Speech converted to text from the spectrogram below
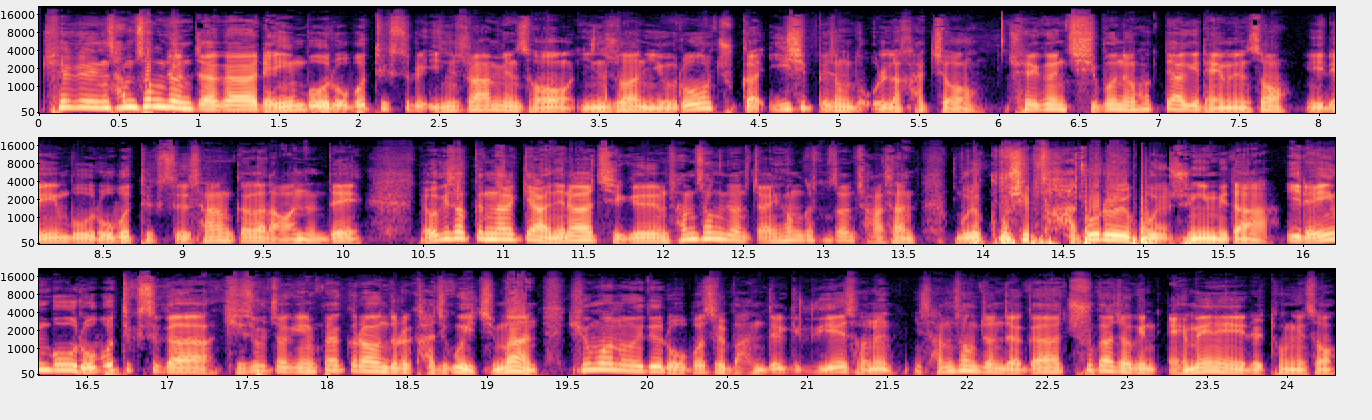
최근 삼성전자가 레인보우 로보틱스를 인수하면서 인수한 이후로 주가 20배 정도 올라갔죠. 최근 지분을 확대하게 되면서 이 레인보우 로보틱스 상한가가 나왔는데 여기서 끝날 게 아니라 지금 삼성전자 현금성 자산 무려 94조를 보유 중입니다. 이 레인보우 로보틱스가 기술적인 백그라운드를 가지고 있지만 휴머노이드 로봇을 만들기 위해서는 이 삼성전자가 추가적인 M&A를 통해서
